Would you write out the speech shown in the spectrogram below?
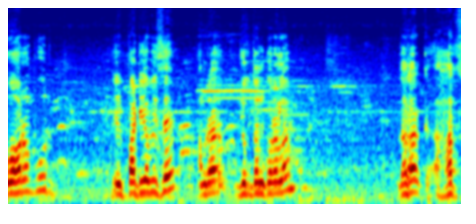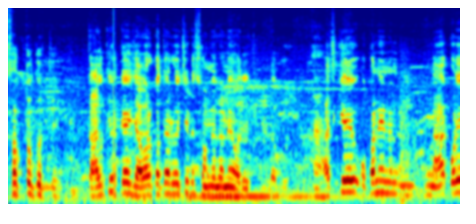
বহরমপুর এই পার্টি অফিসে আমরা যোগদান করালাম দাদার হাত শক্ত করতে। কালকে যাওয়ার কথা রয়েছে এটা সম্মেলনে অজিত হ্যাঁ। আজকে ওখানে না করে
